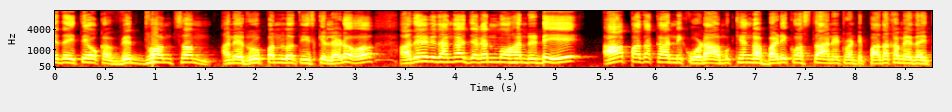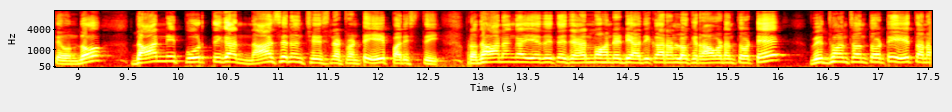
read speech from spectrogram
ఏదైతే ఒక విధ్వంసం అనే రూపంలో తీసుకెళ్ళాడో అదేవిధంగా జగన్మోహన్ రెడ్డి ఆ పథకాన్ని కూడా ముఖ్యంగా బడికొస్తా అనేటువంటి పథకం ఏదైతే ఉందో దాన్ని పూర్తిగా నాశనం చేసినటువంటి పరిస్థితి. ప్రధానంగా ఏదైతే జగన్మోహన్ రెడ్డి అధికారంలోకి రావడంతో విధ్వంసంతో తన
